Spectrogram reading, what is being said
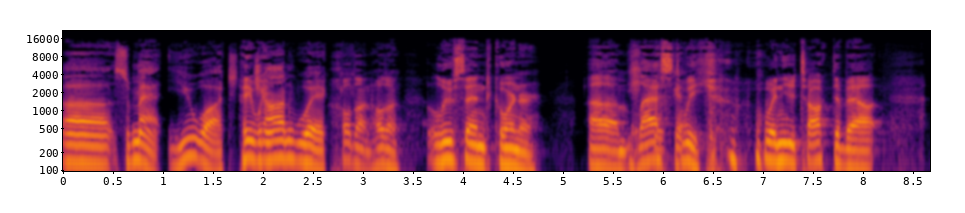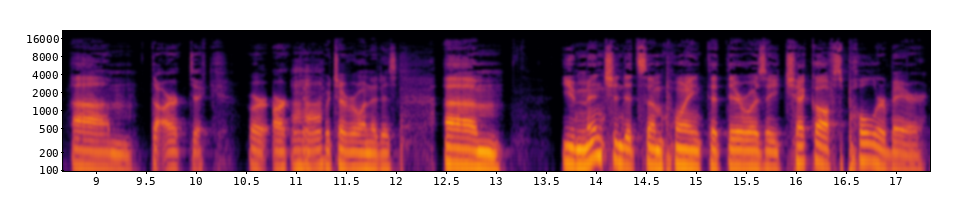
Uh, so Matt, you watched Hey, wait. John Wick. Hold on, hold on. Loose end corner. Um, last Okay. week, when you talked about um, the Arctic or Arctic, Uh-huh. whichever one it is, um, you mentioned at some point that there was a Chekhov's polar bear,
